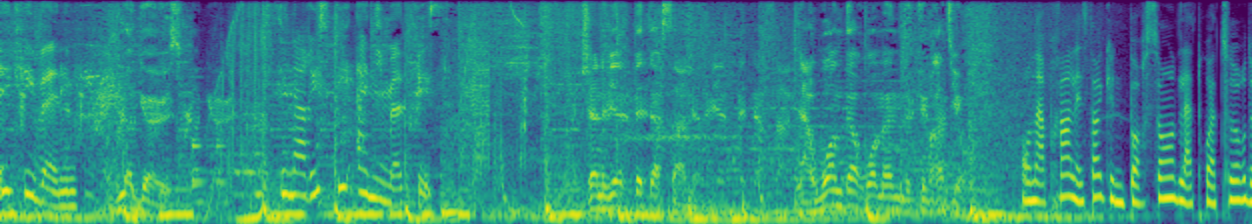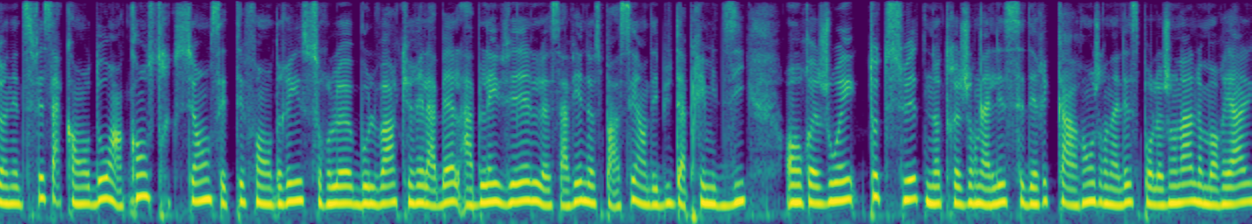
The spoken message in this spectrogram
Écrivaine. Blogueuse. Scénariste et animatrice. Geneviève Peterson. La Wonder Woman de Cube Radio. On apprend à l'instant qu'une portion de la toiture d'un édifice à condo en construction s'est effondrée sur le boulevard Curé-Labelle à Blainville. Ça vient de se passer en début d'après-midi. On rejoint tout de suite notre journaliste Cédric Caron, journaliste pour le Journal de Montréal,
